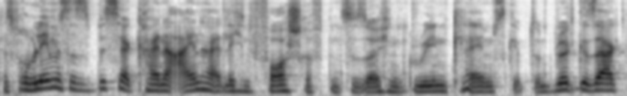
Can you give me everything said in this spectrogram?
Das Problem ist, dass es bisher keine einheitlichen Vorschriften zu solchen Green Claims gibt. Und blöd gesagt,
